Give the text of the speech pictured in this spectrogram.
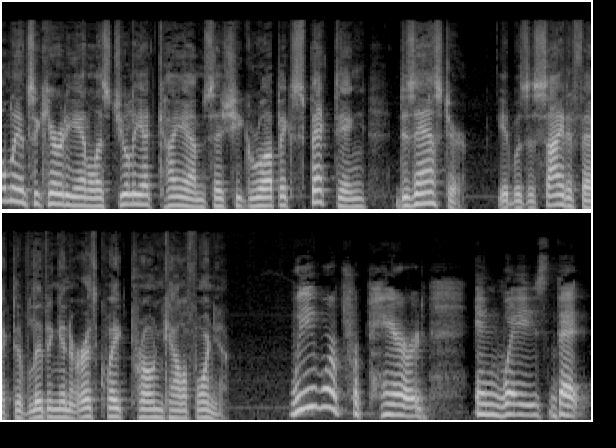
Homeland Security analyst Juliette Kayyem says she grew up expecting disaster. It was a side effect of living in earthquake prone California. We were prepared in ways that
